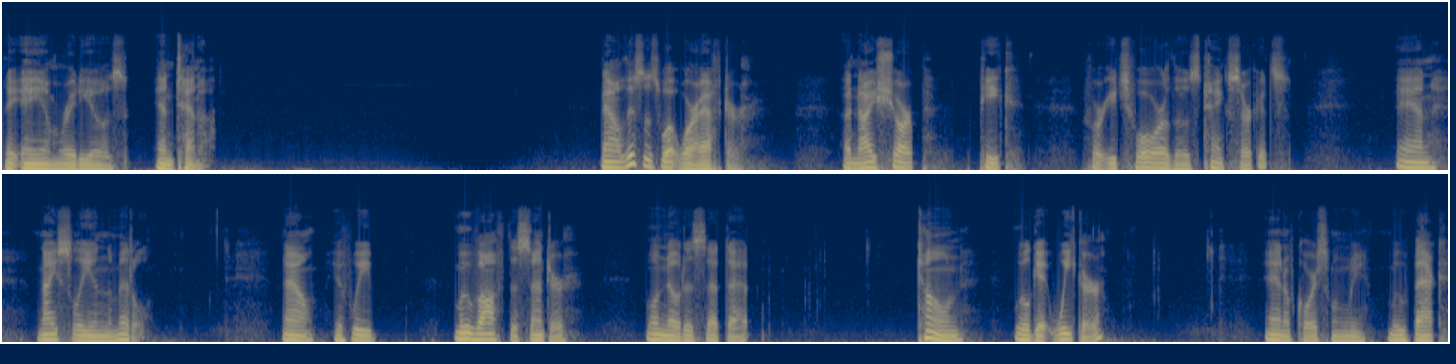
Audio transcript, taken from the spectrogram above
the AM radio's antenna. Now this is what we're after. A nice sharp peak for each four of those tank circuits and nicely in the middle. Now if we move off the center we'll notice that that tone will get weaker and of course when we move back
